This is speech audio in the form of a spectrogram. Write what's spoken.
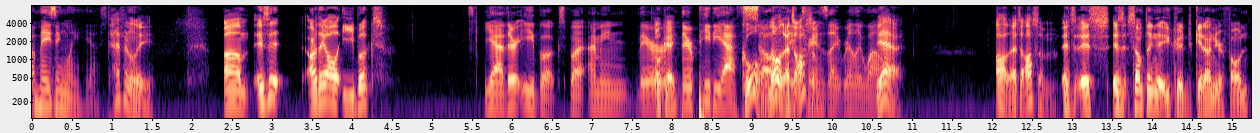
amazingly, yes. Definitely. Um, is it? Are they all ebooks? Yeah, they're ebooks, but I mean, they're Okay. they're PDFs. Cool. So No, that's they awesome. Translate really well. Yeah. Oh, that's awesome. It's it's is it something that you could get on your phone?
